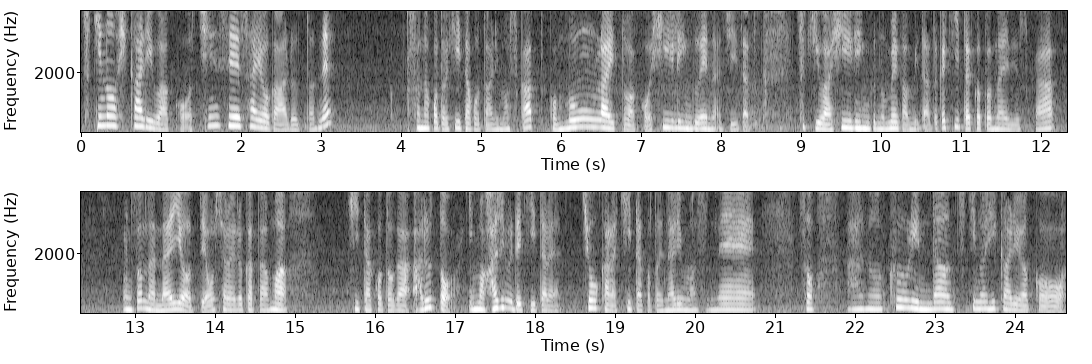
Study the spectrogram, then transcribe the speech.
月の光はこう鎮静作用があるとねそんなこと聞いたことありますか？こうムーンライトはこうヒーリングエナジーだとか月はヒーリングの女神だとか聞いたことないですか、そんなんないよっておっしゃられる方はまあ聞いたことがあると今初めて聞いたら今日から聞いたことになりますね。そうあのクーリンダウン月の光はこ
